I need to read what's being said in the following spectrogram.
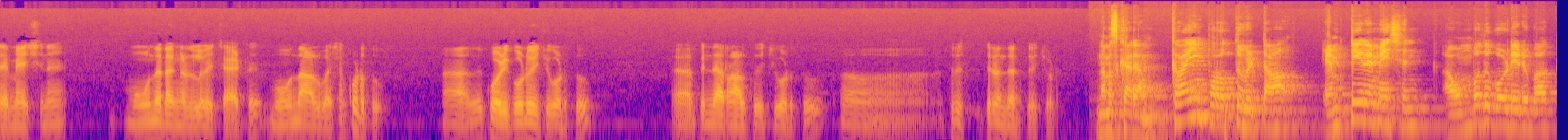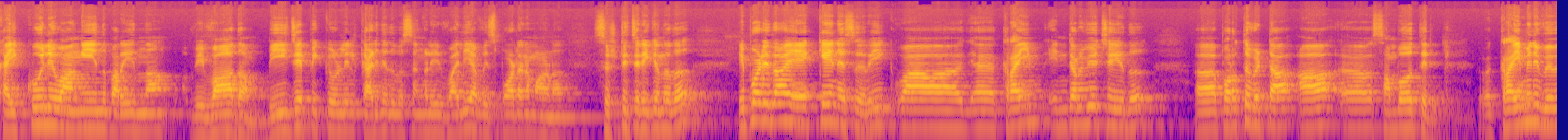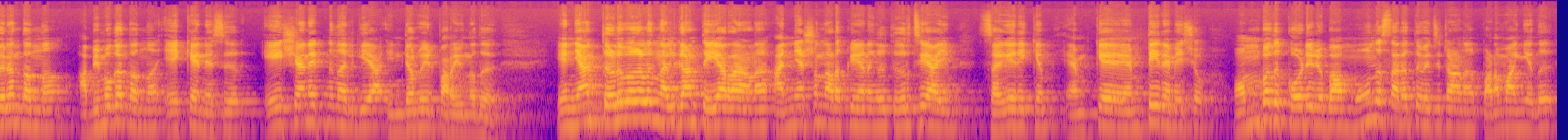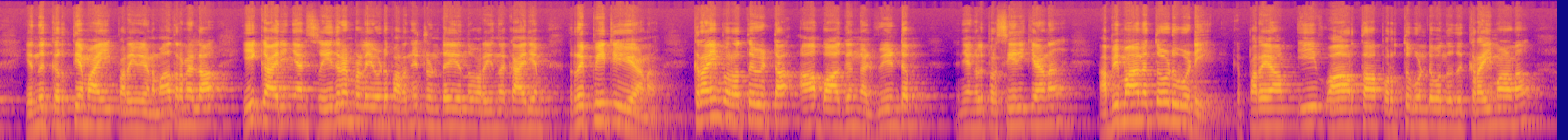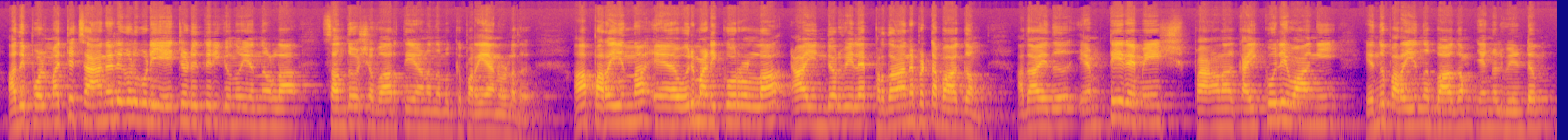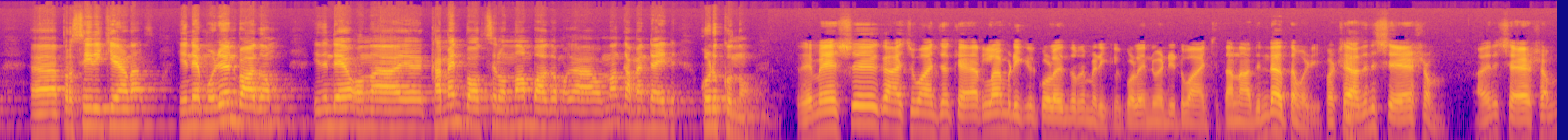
രമേശിന് മൂന്നിടങ്ങളിൽ വെച്ചായിട്ട് മൂന്നാൾ വശം കൊടുത്തു. അത് കോഴിക്കോട് വെച്ച് കൊടുത്തു. പിന്നെ എറണാകുളത്ത് വെച്ച് കൊടുത്തു. തിരുവനന്തപുരത്ത് വെച്ച് കൊടുത്തു. നമസ്കാരം. ക്രൈം പുറത്തുവിട്ട എം ടി രമേശൻ ഒമ്പത് കോടി രൂപ കൈക്കൂലി വാങ്ങി എന്ന് പറയുന്ന വിവാദം ബി ജെ പിക്കുള്ളിൽ കഴിഞ്ഞ ദിവസങ്ങളിൽ വലിയ വിസ്ഫോടനമാണ് സൃഷ്ടിച്ചിരിക്കുന്നത്. ഇപ്പോഴിതാ എ കെ നസീർ ഈ ക്രൈം ഇന്റർവ്യൂ ചെയ്ത് പുറത്തുവിട്ട ആ സംഭവത്തിൽ ക്രൈമിന് വിവരം തന്ന് അഭിമുഖം തന്ന് എ കെ നസീർ ഏഷ്യാനെറ്റിന് നൽകിയ ഇന്റർവ്യൂവിൽ പറയുന്നത് ഞാൻ തെളിവുകൾ നൽകാൻ തയ്യാറാണ്. അന്വേഷണം നടക്കുകയാണെങ്കിൽ തീർച്ചയായും സഹകരിക്കും. എം കെ എം ടി രമേശോ ഒമ്പത് കോടി രൂപ മൂന്ന് സ്ഥലത്ത് വെച്ചിട്ടാണ് പണം വാങ്ങിയത് എന്ന് കൃത്യമായി പറയുകയാണ്. മാത്രമല്ല ഈ കാര്യം ഞാൻ ശ്രീധരൻപിള്ളയോട് പറഞ്ഞിട്ടുണ്ട് എന്ന് പറയുന്ന കാര്യം റിപ്പീറ്റ് ചെയ്യുകയാണ്. ക്രൈം പുറത്തുവിട്ട ആ ഭാഗങ്ങൾ വീണ്ടും ഞങ്ങൾ പ്രസിദ്ധീകരിക്കുകയാണ്. അഭിമാനത്തോടുകൂടി പറയാം ഈ വാർത്ത പുറത്തു കൊണ്ടുവന്നത് ക്രൈമാണ്. അതിപ്പോൾ മറ്റ് ചാനലുകൾ കൂടി ഏറ്റെടുത്തിരിക്കുന്നു എന്നുള്ള സന്തോഷ വാർത്തയാണ് നമുക്ക് പറയാനുള്ളത്. ആ പറയുന്ന ഒരു മണിക്കൂറുള്ള ആ ഇന്റർവ്യൂവിലെ പ്രധാനപ്പെട്ട ഭാഗം അതായത് എം ടി രമേശ് പാണ കൈക്കൂലി വാങ്ങി എന്ന് പറയുന്ന ഭാഗം ഞങ്ങൾ വീണ്ടും പ്രസിദ്ധീകരിക്കുകയാണ്. ഇതിന്റെ മുഴുവൻ ഭാഗം ഇതിന്റെ ഒന്ന് കമന്റ് ബോക്സിൽ ഒന്നാം ഭാഗം ഒന്നാം കമന്റായിട്ട് കൊടുക്കുന്നു. രമേശ് കാശ് വാങ്ങിച്ച കേരള മെഡിക്കൽ കോളേജ് എന്ന് പറഞ്ഞ മെഡിക്കൽ കോളേജിന് വേണ്ടിയിട്ട് വാങ്ങിച്ചതാണ് അതിന്റെ അകത്ത വഴി. പക്ഷേ അതിന് ശേഷം അതിന് ശേഷം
